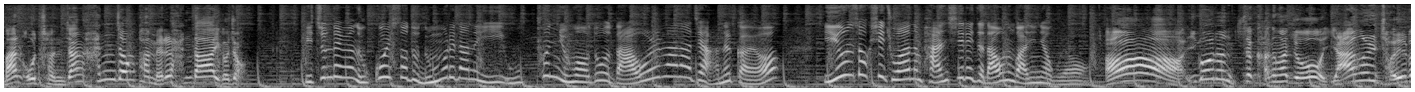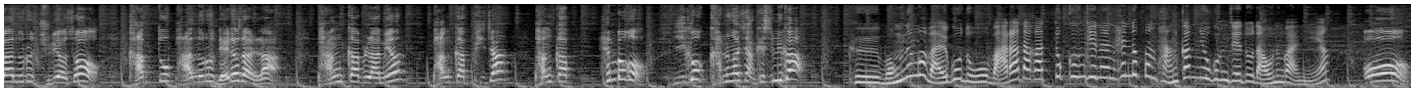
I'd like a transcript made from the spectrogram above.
15,000장 한정 판매를 한다 이거죠. 이쯤 되면 웃고 있어도 눈물이 나는 이 우픈 유머도 나올 만하지 않을까요? 이윤석 씨 좋아하는 반 시리즈 나오는 거 아니냐고요. 아 이거는 진짜 가능하죠. 양을 절반으로 줄여서 값도 반으로 내려달라 반값 라면 반값 피자 반값 햄버거 이거 가능하지 않겠습니까? 그 먹는 거 말고도 말하다가 뚝 끊기는 핸드폰 반값 요금제도 나오는 거 아니에요? 어,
